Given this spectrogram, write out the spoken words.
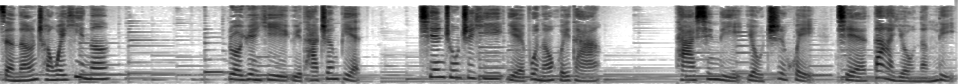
怎能成为义呢？若愿意与他争辩，千中之一也不能回答。他心里有智慧，且大有能力。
